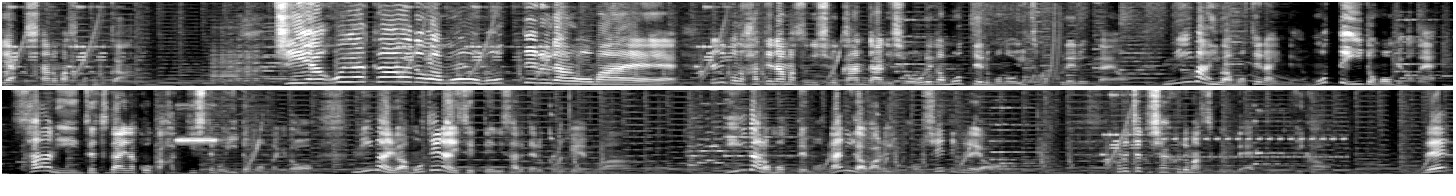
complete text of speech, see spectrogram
いや、下のマスも飛ぶか。チヤホヤカードはもう持ってるだろ、お前。何このハテナマスにしろ、ガンダーにしろ、俺が持ってるものをいつもくれるんだよ。2枚は持てないんだよ。持っていいと思うけどね。さらに絶大な効果発揮してもいいと思うんだけど、2枚は持てない設定にされてる、このゲームは。いいだろ、持っても。何が悪いんだ教えてくれよ。これちょっとシャッフルマス組んで、いこう。で、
